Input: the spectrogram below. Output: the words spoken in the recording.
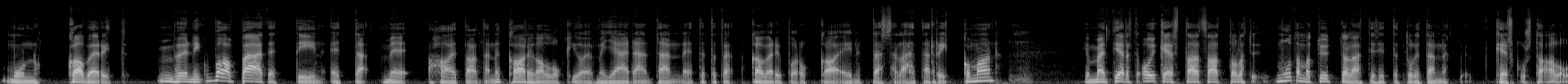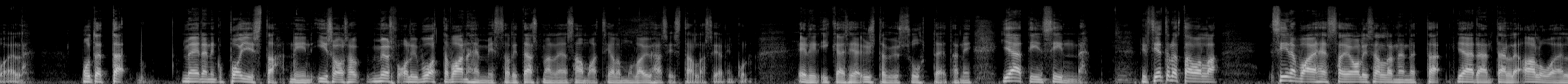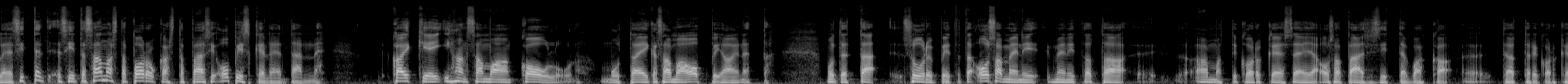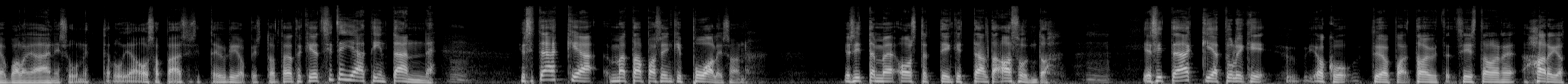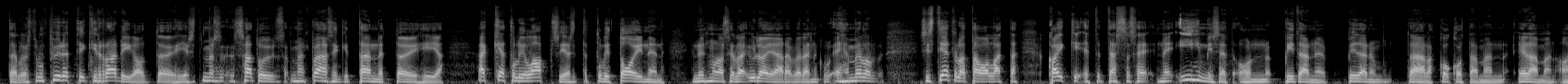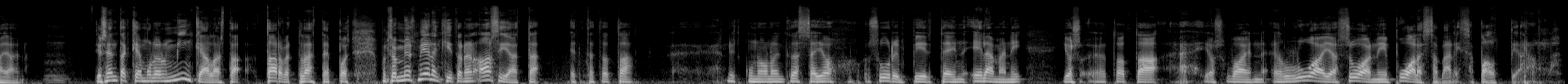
mun kaverit, me niin kuin vaan päätettiin, että me haetaan tänne Kaarilan lukioon ja me jäädään tänne, että tätä kaveriporukkaa ei nyt tässä lähdetä rikkomaan. Mm. Ja mä en tiedä, että oikeastaan saattoi olla, muutama tyttö lähti sitten, tuli tänne keskusta-alueelle. Mutta että meidän niin pojista, niin iso osa, myös oli vuotta vanhemmissa, oli täsmälleen sama, että siellä on mulla yhä siis tällaisia niin kuin elinikäisiä ystävyyssuhteita, niin jäätiin sinne. Mm. Niin tietyllä tavalla siinä vaiheessa jo oli sellainen, että jäädään tälle alueelle. Ja sitten siitä samasta porukasta pääsi opiskeleen tänne. Kaikki ei ihan samaan kouluun, mutta eikä samaa oppiainetta. Mutta että suurin piirtein, että osa meni, meni tota ammattikorkeeseen ja osa pääsi sitten vaikka teatterikorkean valo- ja äänisuunnitteluun ja osa pääsi sitten yliopistoon tai jotenkin, että sitten jäätiin tänne. Mm. Ja sitten äkkiä mä tapasinkin puolison. Ja sitten me ostettiinkin täältä asunto. Mm. Ja sitten äkkiä tulikin joku työpa- toimit, siis tällainen harjoittelu. Sitten me pyydettiinkin radioon töihin ja sitten mä, satuin, mä pääsinkin tänne töihin ja äkkiä tuli lapsi ja sitten tuli toinen. Ja nyt me ollaan siellä Ylöjärvellä. Niin kuin, eihän meillä ole, siis tietyllä tavalla, että kaikki, että tässä se, ne ihmiset on pitänyt, pitänyt täällä koko tämän elämän ajan. Ja sen takia mulla ei ole minkäänlaista tarvetta lähteä pois. Mutta se on myös mielenkiintoinen asia, että, että tota, nyt kun olen tässä jo suurin piirtein elämäni, jos, tota, jos vain luo ja suo, niin puolessa välissä Palttiaralla.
